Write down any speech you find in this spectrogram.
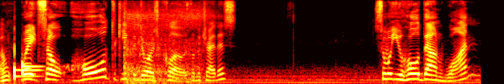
Oh. Wait, so hold to keep the doors closed. Let me try this. So what you hold down one?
